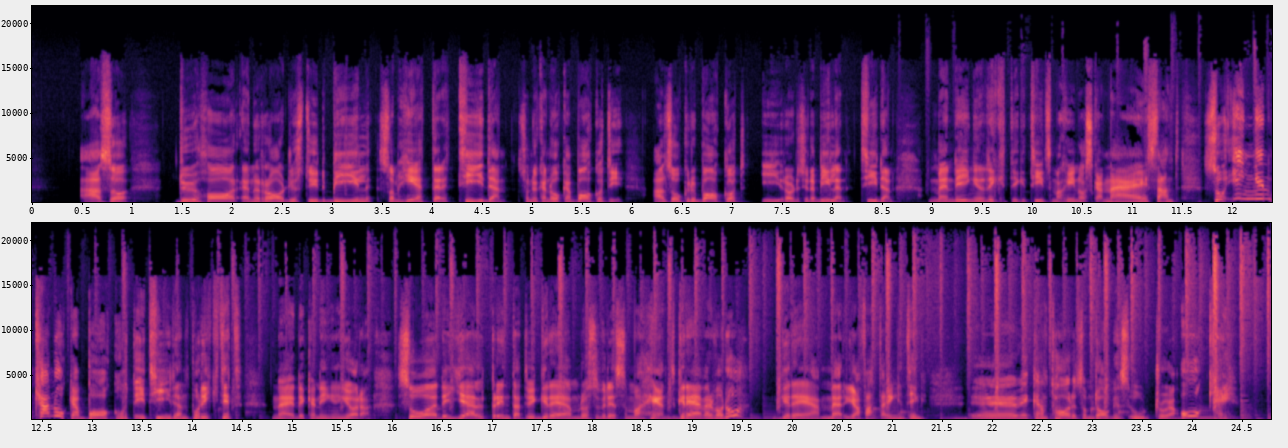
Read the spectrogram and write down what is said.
Alltså, du har en radiostyrd bil som heter Tiden som du kan åka bakåt i. Alltså åker du bakåt i radiostyrda bilen, Tiden. Men det är ingen riktig tidsmaskin, Oskar. Nej, sant. Så ingen kan åka bakåt i tiden på riktigt? Nej, det kan ingen göra. Så det hjälper inte att vi grämer oss över det som har hänt. Gräver vadå? Grämer? Jag fattar ingenting. Eh, vi kan ta det som dagens ord, tror jag. Okej. Okay.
